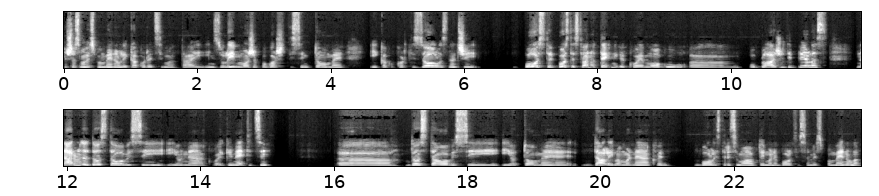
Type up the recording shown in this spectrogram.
što smo već spomenuli kako recimo taj inzulin može pogoršati simptome i kako kortizol. Znači, postoje, postoje stvarno tehnike koje mogu uh, ublažiti prijelaz. Naravno da dosta ovisi i o nekakvoj genetici. Uh, dosta ovisi i o tome da li imamo nekakve bolesti, recimo autoimune bolesti sam već spomenula,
